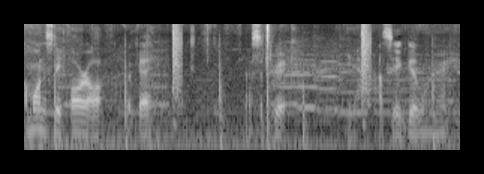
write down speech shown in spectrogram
i'm going to stay far off okay that's the trick yeah i see a good one right here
